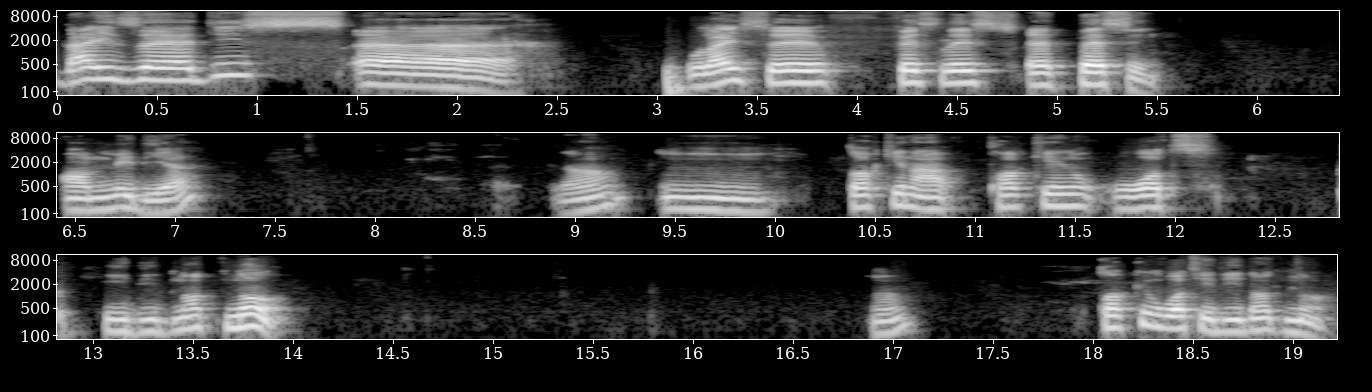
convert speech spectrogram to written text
there is uh, this, uh, will I say, faceless uh, person on media, you know, mm, talking out, talking what he did not know, Hmm? talking what he did not know,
